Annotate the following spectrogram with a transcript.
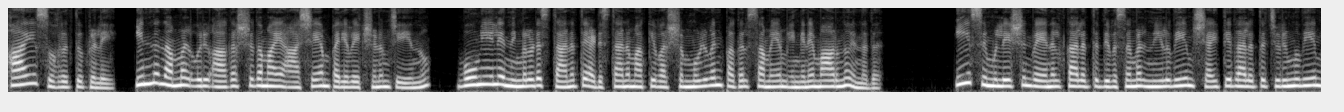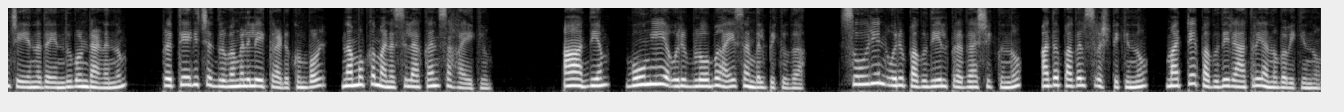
ഹായ് സുഹൃത്തുക്കളെ ഇന്ന് നമ്മൾ ഒരു ആകർഷകമായ ആശയം പര്യവേക്ഷണം ചെയ്യുന്നു ഭൂമിയിലെ നിങ്ങളുടെ സ്ഥാനത്തെ അടിസ്ഥാനമാക്കി വർഷം മുഴുവൻ പകൽ സമയം എങ്ങനെ മാറുന്നു എന്നത്. ഈ സിമുലേഷൻ വേനൽക്കാലത്ത് ദിവസങ്ങൾ നീളുകയും ശൈത്യകാലത്ത് ചുരുങ്ങുകയും ചെയ്യുന്നത് എന്തുകൊണ്ടാണെന്നും പ്രത്യേകിച്ച് ധ്രുവങ്ങളിലേക്ക് അടുക്കുമ്പോൾ നമുക്ക് മനസ്സിലാക്കാൻ സഹായിക്കും. ആദ്യം ഭൂമിയെ ഒരു ഗ്ലോബ് ആയി സങ്കൽപ്പിക്കുക. സൂര്യൻ ഒരു പകുതിയിൽ പ്രകാശിക്കുന്നു അത് പകൽ സൃഷ്ടിക്കുന്നു മറ്റേ പകുതി രാത്രി അനുഭവിക്കുന്നു.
